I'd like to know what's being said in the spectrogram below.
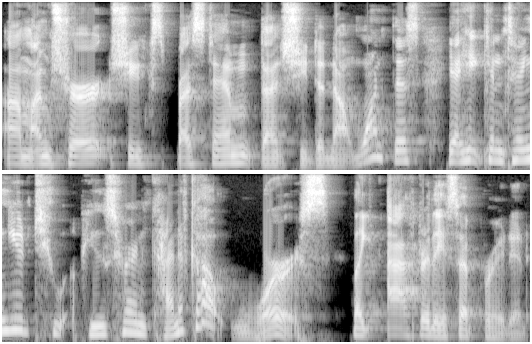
Um, I'm sure she expressed to him that she did not want this, yet he continued to abuse her and kind of got worse. Like after they separated,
